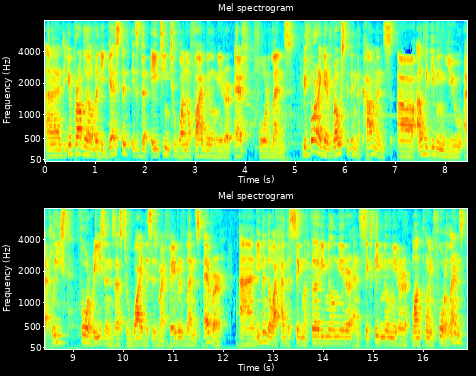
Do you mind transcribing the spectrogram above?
And you probably already guessed it, it's the 18 to 105mm f4 lens. Before I get roasted in the comments, uh, I'll be giving you at least four reasons as to why this is my favorite lens ever and even though I have the Sigma 30mm and 16mm 1.4 lens,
